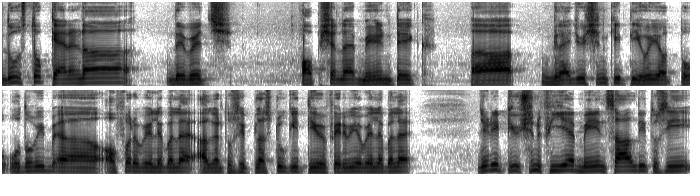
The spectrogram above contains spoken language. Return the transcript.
ਦੋਸਤੋ ਕੈਨੇਡਾ ਦੇ ਵਿੱਚ ਆਪਸ਼ਨ ਹੈ ਮੇਨ ਟੇਕ ਗ੍ਰੈਜੂਏਸ਼ਨ ਕੀਤੀ ਹੋਈ ਹੈ ਤੋਂ ਉਦੋਂ ਵੀ ਆਫਰ ਅਵੇਲੇਬਲ ਹੈ। ਅਗਰ ਤੁਸੀਂ ਪਲੱਸ 2 ਕੀਤੀ ਹੋਈ ਫਿਰ ਵੀ ਅਵੇਲੇਬਲ ਹੈ। ਜਿਹੜੀ ਟਿਊਸ਼ਨ ਫੀ ਹੈ ਮੇਨ ਸਾਲ ਦੀ ਤੁਸੀਂ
